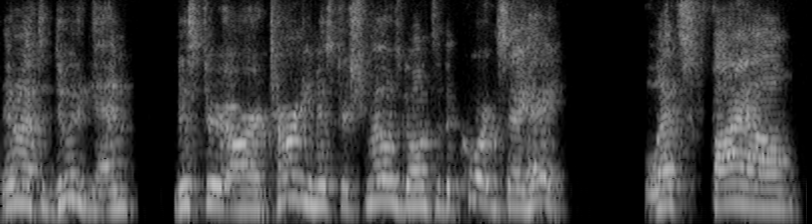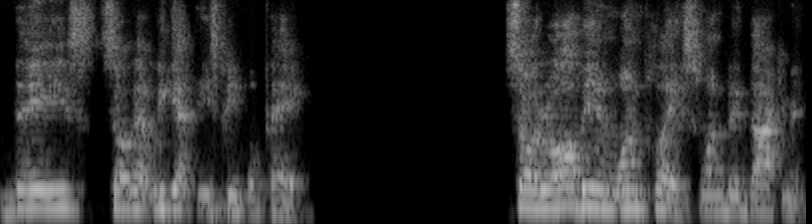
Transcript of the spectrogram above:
They don't have to do it again. Mr. Our attorney, Mr. Schmo, is going to the court and say, hey, let's file these so that we get these people paid. So it'll all be in one place, one big document.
